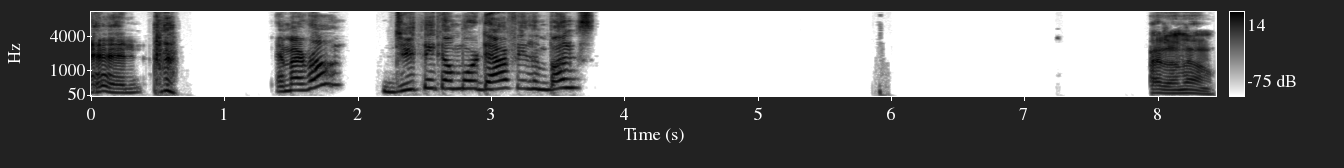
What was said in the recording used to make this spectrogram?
And am I wrong? Do you think I'm more Daffy than Bugs? I don't know.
